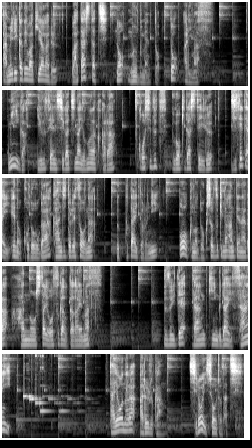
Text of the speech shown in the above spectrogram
アメリカで湧き上がる私たちのムーブメントとあります。ミーが優先しがちな世の中から少しずつ動き出している次世代への鼓動が感じ取れそうなブックタイトルに多くの読書好きのアンテナが反応した様子が伺えます。続いてランキング第3位。さようならアルルカン。白い少女たち。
